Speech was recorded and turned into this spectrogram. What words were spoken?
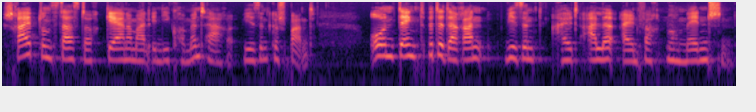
Schreibt uns das doch gerne mal in die Kommentare. Wir sind gespannt. Und denkt bitte daran, wir sind halt alle einfach nur Menschen.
